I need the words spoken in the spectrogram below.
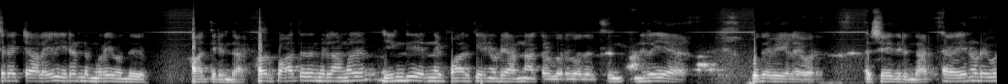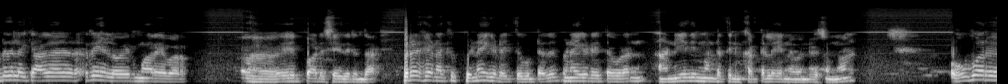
சிறைச்சாலையில் இரண்டு முறை வந்து பார்த்திருந்தார் அவர் பார்த்ததும் இல்லாமல் இங்கு என்னை பார்க்க என்னுடைய அண்ணாக்கள் வருவதற்கு நிறைய உதவிகளை அவர் செய்திருந்தார். என்னுடைய விடுதலைக்காக நிறைய லோயர்மாரை அவர் ஏற்பாடு செய்திருந்தார். பிறகு எனக்கு பிணை கிடைத்து விட்டது. பிணை கிடைத்தவுடன் நீதிமன்றத்தின் கட்டளை என்னவென்று சொன்னால் ஒவ்வொரு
